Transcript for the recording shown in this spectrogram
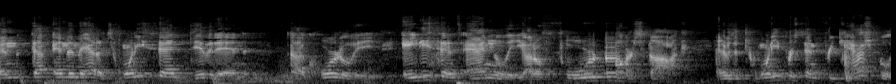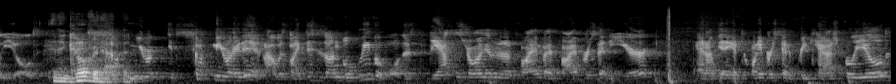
and that, and then they had a 20 cent dividend uh, quarterly, 80 cents annually on a four dollar stock, and it was a 20 percent free cash flow yield. And then it COVID sucked happened. Me, it sucked me right in. I was like, this is unbelievable. This, the assets are only going to decline by five percent a year, and I'm getting a 20 percent free cash flow yield.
